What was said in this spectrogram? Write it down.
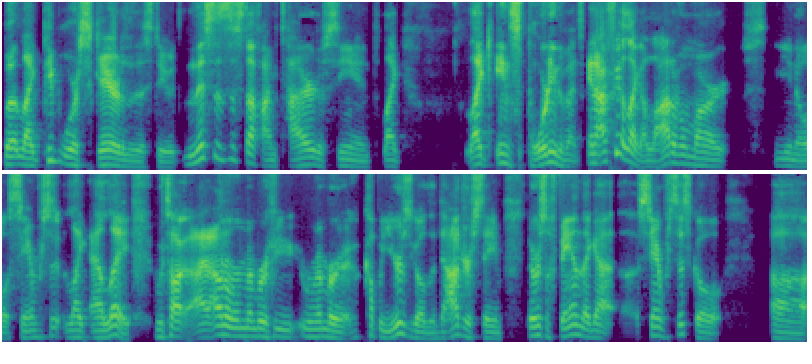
but like people were scared of this dude. And this is the stuff I'm tired of seeing. Like like in sporting events. And I feel like a lot of them are, you know, San Francisco, like LA. We talk, I don't remember if you remember a couple years ago, the Dodgers Stadium, there was a fan that got uh, San Francisco, uh,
